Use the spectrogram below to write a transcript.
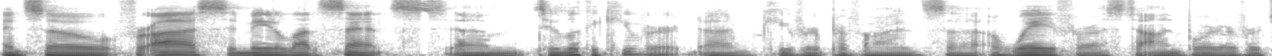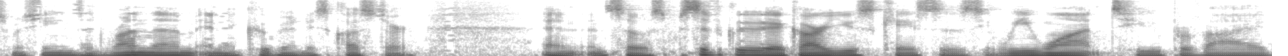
And so for us, it made a lot of sense um, to look at KubeVirt. Um, KubeVirt provides uh, a way for us to onboard our virtual machines and run them in a Kubernetes cluster. And, and so specifically like our use cases, we want to provide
